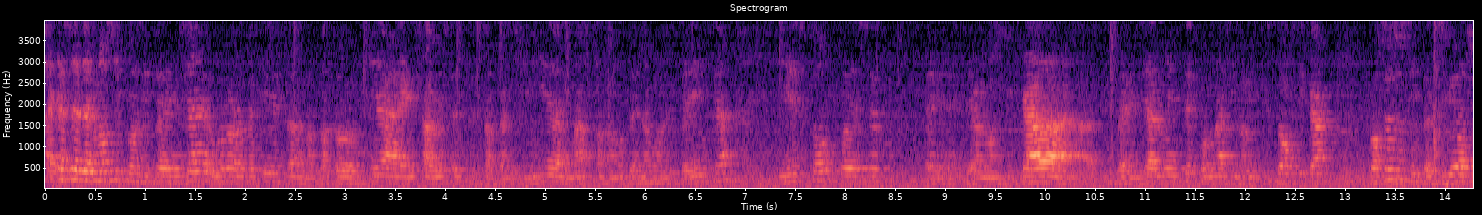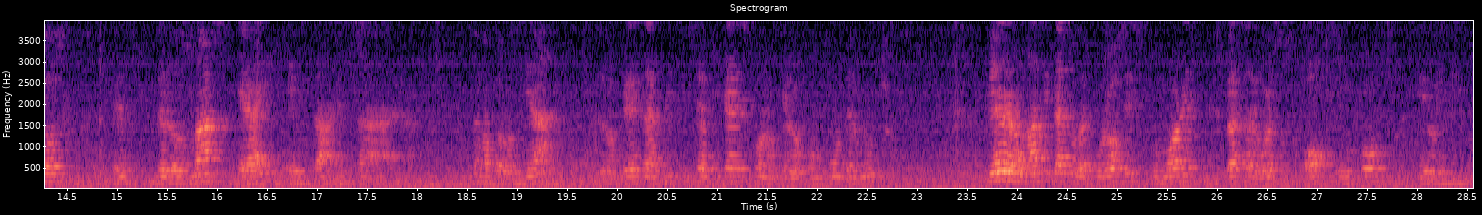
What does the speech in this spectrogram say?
Hay que hacer diagnósticos diferenciales, vuelvo a repetir, esta patología es a veces desapercibida, además cuando no tenemos experiencia, y esto puede ser eh, diagnosticada diferencialmente con una sinovitis tóxica, procesos infecciosos, es de los más que hay, esta, esta patología, lo que es la artritis séptica es con lo que lo confunden mucho. Fiebre reumática, tuberculosis, tumores, displasia de huesos o hipotiroidismo.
